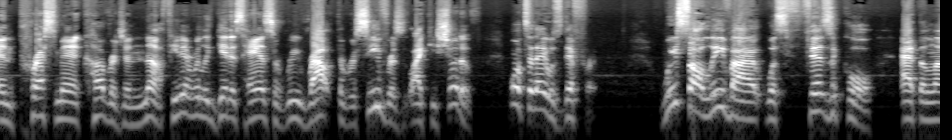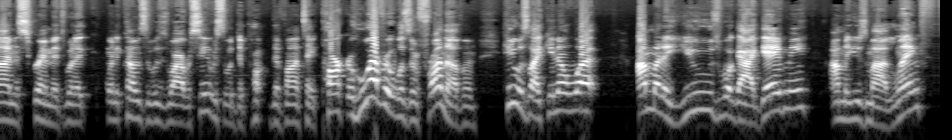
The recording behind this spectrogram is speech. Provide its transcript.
in press man coverage enough. He didn't really get his hands to reroute the receivers like he should have. Well, today was different. We saw Levi was physical at the line of scrimmage when it when it comes to his wide receivers with De- DeVante Parker, whoever was in front of him, he was like, you know what? I'm gonna use what God gave me. I'm gonna use my length.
